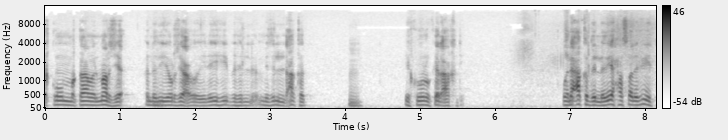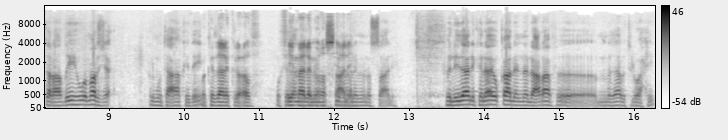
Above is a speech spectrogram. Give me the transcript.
يقوم مقام المرجع الذي يرجع إليه مثل مثل العقد. يكون كالعقد. والعقد الذي حصل فيه التراضي هو مرجع المتعاقدين. وكذلك العرف فيما لم ينص عليه. لم ينص عليه. فلذلك لا يقال أن الأعراف آه، بمثابة الوحي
